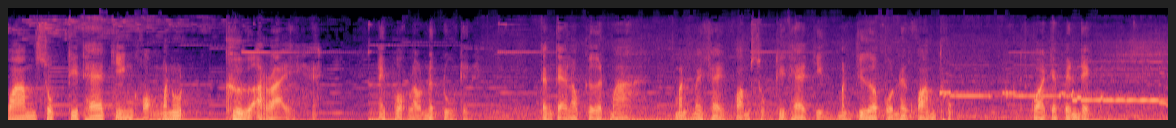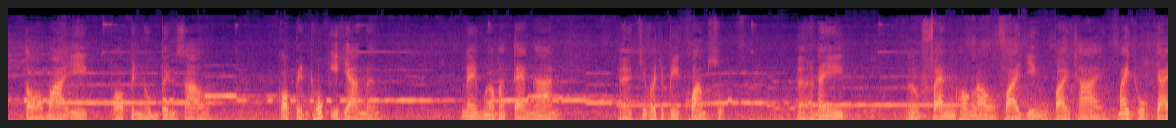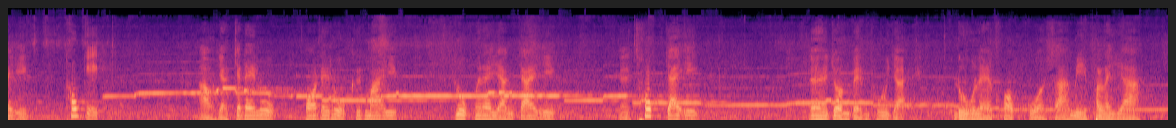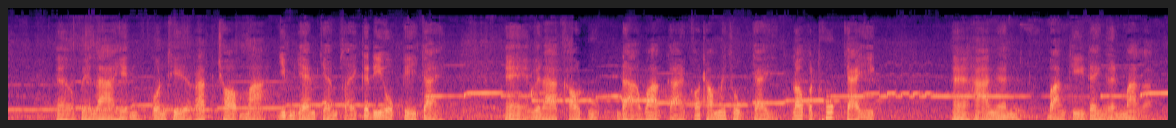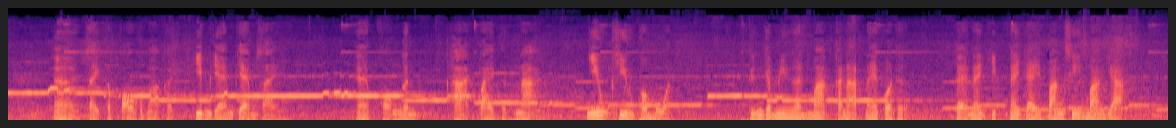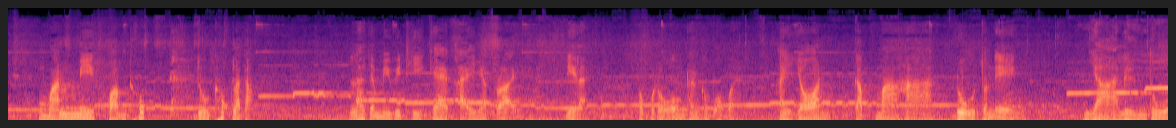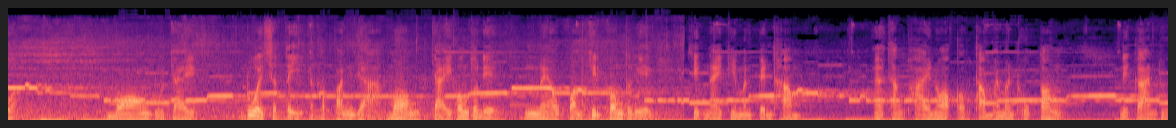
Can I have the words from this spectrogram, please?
ความสุขที่แท้จริงของมนุษย์คืออะไร ให้พวกเรานึกดูทีนี้ตั้งแต่เราเกิดมา มันไม่ใช่ความสุขที่แท้จริง มันเจือปนด้วยความทุกข์กว่าจะเป็นเด็ก ต่อมาอีกพอเป็นหนุ่มเป็นสาว ก็เป็นทุกข์อีกอย่างหนึ่งในเมื่อมาแต่งงานคิดว่าจะมีความสุขในแฟนของเราฝ่ายหญิงฝ่ายชายไม่ถูกใจอีก ทุกข์อีกเอาอยากจะได้ลูก พอได้ลูกขึ้นมาอีก ลูกไม่ได้อย่างใจอีกเอ่อทุกข์ใจอีกเออจนเป็นผู้ใหญ่ ดูแลครอบครัวสามีภรรยาเเวลาเห็นคนที่รักชอบมา ยิ้มแย้มแจ่มใสก็ดีอกดีใจเเวลาเขาดุด่าว่ากาวเขาทำไม่ถูกใจ เราก็ทุกข์ใจอีกออหาเงินบางทีได้เงินมากอะ เออใส่กระเป๋าเข้ามาก็ยิ้มแย้มแจ่มใสออพอเงินขาดไปก็หน้านิ้วคิ้วพอหมวด ถึงจะมีเงินมากขนาดไหนก็เถอะ แต่ในจิตในใจบางสิ่งบางอย่าง มันมีความทุกข์อยู่ทุกระดับ แล้วจะมีวิธีแก้ไขอย่างไร นี่แหละ พระพุทธองค์ท่านก็บอกว่า ให้ย้อนกลับมาหาดูตนเอง อย่าลืมตัว มองดูใจด้วยสติและก็ปัญญามองใจของตนเอง แนวความคิดของตนเอง สิ่งไหนที่มันเป็นธรรมทางภายนอกก็ทำให้มันถูกต้องในการอยู่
